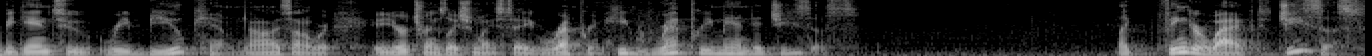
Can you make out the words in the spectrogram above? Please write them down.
began to rebuke him. Now, that's not a word. Your translation might say reprimand. He reprimanded Jesus. Like finger wagged Jesus.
